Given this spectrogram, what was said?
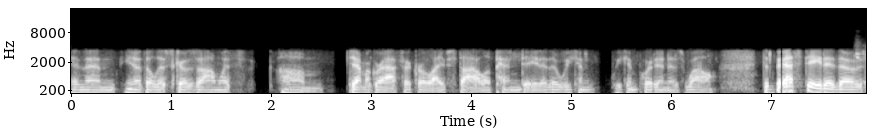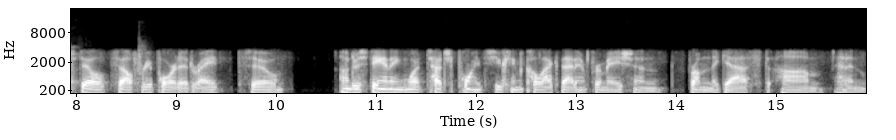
and then you know the list goes on with um, demographic or lifestyle append data that we can we can put in as well. The best data though is still self-reported, right? So understanding what touch points you can collect that information from the guest, um, and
